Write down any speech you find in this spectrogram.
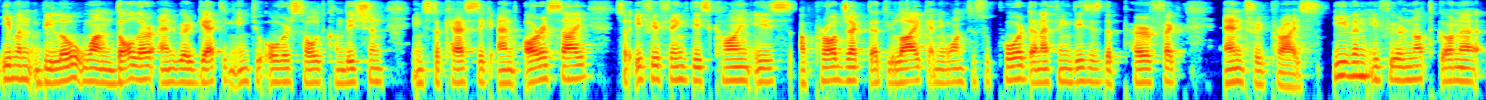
even below $1 and we're getting into oversold condition in stochastic and RSI. So if you think this coin is a project that you like and you want to support, then I think this is the perfect entry price. Even if we're not gonna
